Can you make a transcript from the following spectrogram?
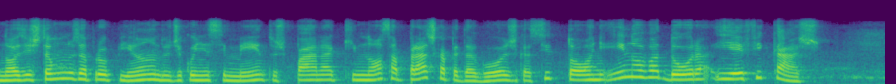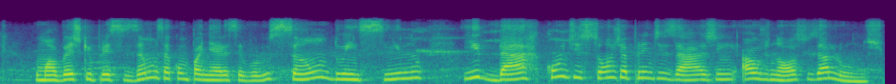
Nós estamos nos apropriando de conhecimentos para que nossa prática pedagógica se torne inovadora e eficaz, uma vez que precisamos acompanhar essa evolução do ensino e dar condições de aprendizagem aos nossos alunos.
